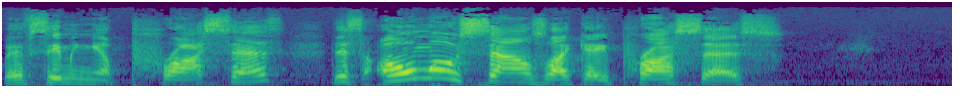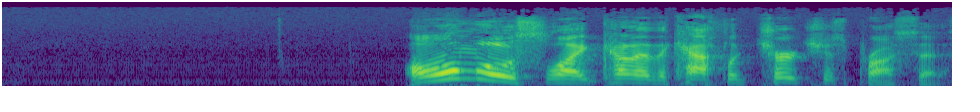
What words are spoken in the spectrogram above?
We have seeming a process. This almost sounds like a process, almost like kind of the Catholic Church's process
